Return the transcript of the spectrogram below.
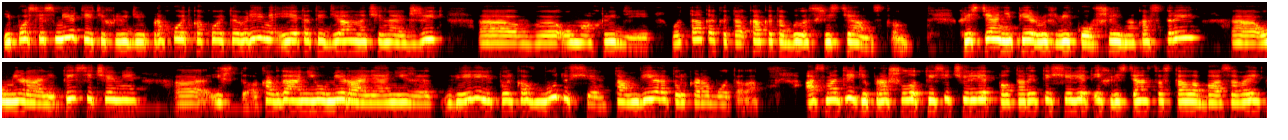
И после смерти этих людей проходит какое-то время, и этот идеал начинает жить э, в умах людей. Вот так, как это, как это было с христианством. Христиане первых веков шли на костры, э, умирали тысячами, и что, когда они умирали, они же верили только в будущее, там вера только работала. А смотрите, прошло тысячу лет, полторы тысячи лет, и христианство стало базовой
